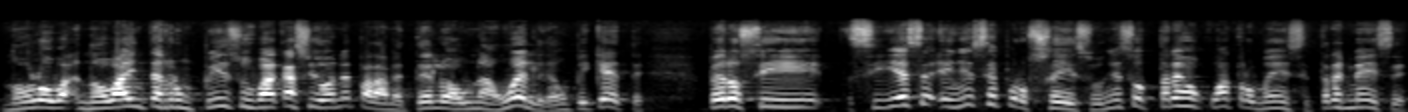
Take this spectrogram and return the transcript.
No, lo va, no va a interrumpir sus vacaciones para meterlo a una huelga, a un piquete. Pero si, si ese, en ese proceso, en esos tres o cuatro meses, tres meses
